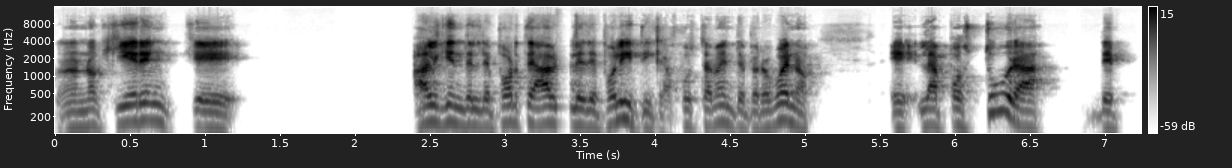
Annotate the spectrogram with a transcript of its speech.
no quieren que alguien del deporte hable de política, justamente, pero bueno, eh, la postura de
